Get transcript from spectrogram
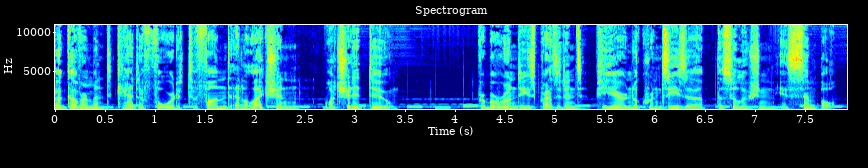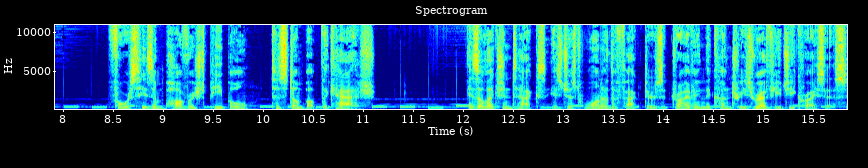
If a government can't afford to fund an election, what should it do? For Burundi's President Pierre Nkurunziza, the solution is simple force his impoverished people to stump up the cash. His election tax is just one of the factors driving the country's refugee crisis.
